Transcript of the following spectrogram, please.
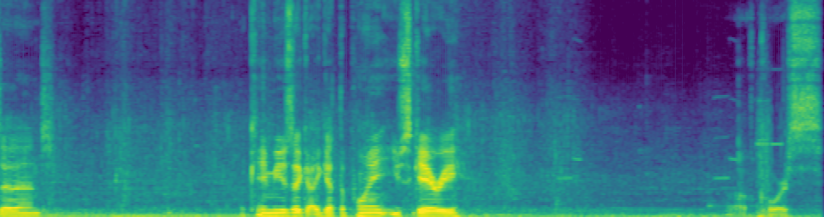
Dead end. Okay, music, I get the point. You scary. Of course.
